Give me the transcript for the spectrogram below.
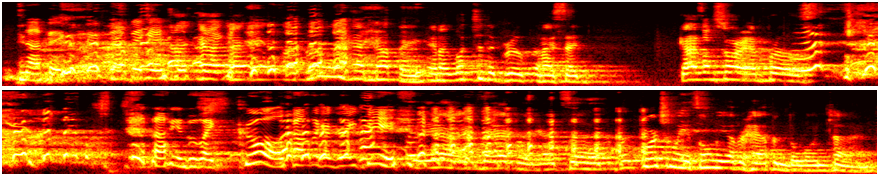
Nothing. nothing interesting. And I, I, I, I literally had nothing. And I looked to the group and I said, Guys, I'm sorry, I'm froze. the audience is like, cool, sounds like a great piece. yeah, exactly. It's, uh, but fortunately, it's only ever happened the one time.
